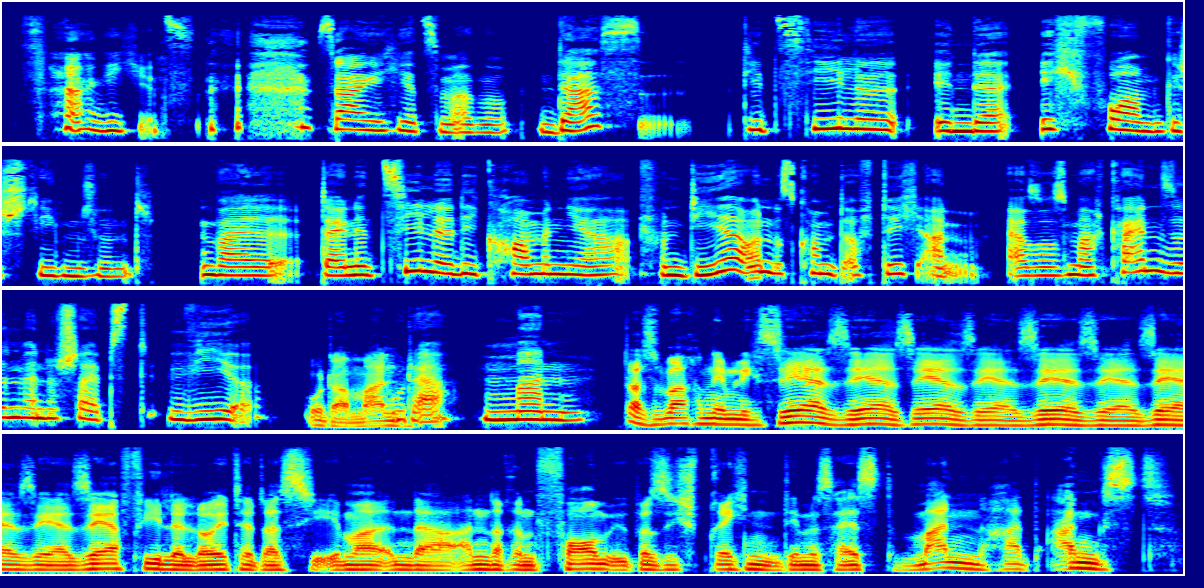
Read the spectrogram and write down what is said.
sage ich jetzt, sage ich jetzt mal so, dass die Ziele in der Ich-Form geschrieben sind. Weil deine Ziele, die kommen ja von dir und es kommt auf dich an. Also es macht keinen Sinn, wenn du schreibst wir. Oder Mann. Oder Mann. Das machen nämlich sehr, sehr, sehr, sehr, sehr, sehr, sehr, sehr, sehr viele Leute, dass sie immer in der anderen Form über sich sprechen, indem es heißt, Mann hat Angst.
